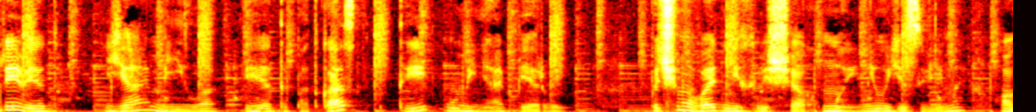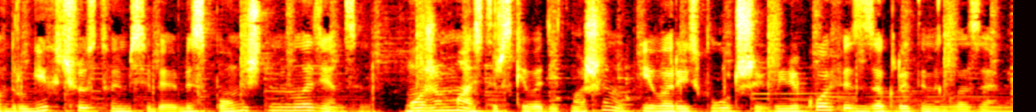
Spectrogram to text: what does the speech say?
Привет, я Мила, и это подкаст «Ты у меня первый». Почему в одних вещах мы неуязвимы, а в других чувствуем себя беспомощными младенцами? Можем мастерски водить машину и варить лучший в мире кофе с закрытыми глазами,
